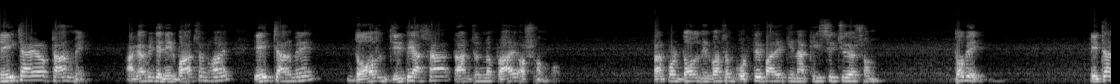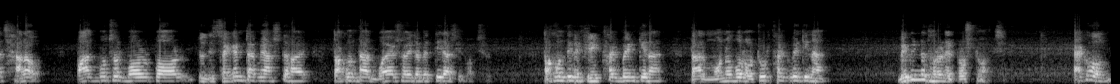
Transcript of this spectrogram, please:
এই টার্মে, আগামী যে নির্বাচন হয়, এই টার্মে দল জিতে আসা তার জন্য প্রায় অসম্ভব। তারপর দল নির্বাচন করতে পারে কিনা কি সিচুয়েশন তবে এটা ছাড়াও পাঁচ বছর পর পর যদি সেকেন্ড টার্মে আসতে হয়, তখন তার বয়স হয়ে যাবে তিরাশি বছর। তখন তিনি ফিট থাকবেন কিনা, তার মনোবল অটুট থাকবে কিনা, বিভিন্ন ধরনের প্রশ্ন আছে। এখন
